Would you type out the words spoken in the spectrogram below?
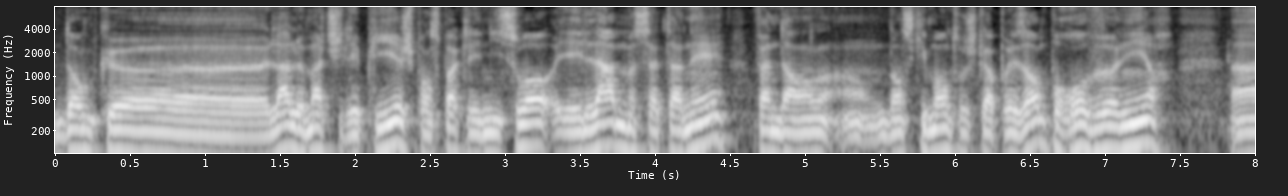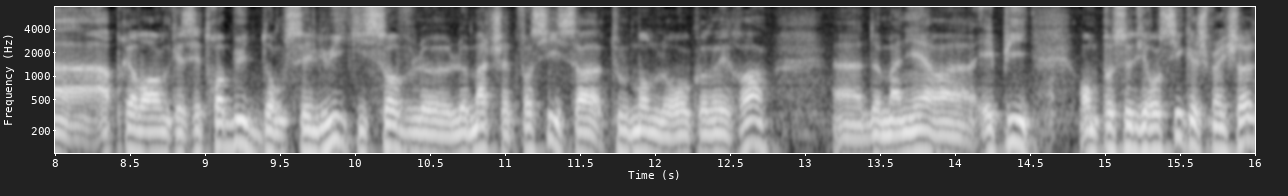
Donc là, le match, il est plié. Je ne pense pas que les Niçois aient l'âme cette année, enfin dans, dans ce qu'ils montrent jusqu'à présent, pour revenir euh, après avoir encaissé trois buts. Donc c'est lui qui sauve le, match cette fois-ci. Ça, tout le monde le reconnaîtra euh, de manière. Euh, et puis, on peut se dire aussi que Schmeichel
